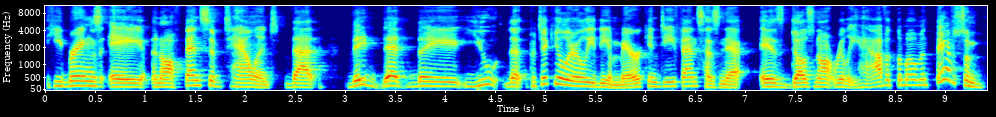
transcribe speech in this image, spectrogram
He brings a an offensive talent that they that they you that particularly the American defense has net is does not really have at the moment. They have some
